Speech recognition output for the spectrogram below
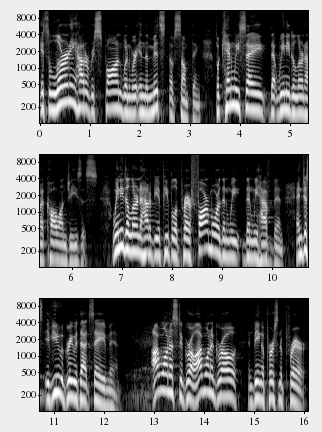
It's learning how to respond when we're in the midst of something. But can we say that we need to learn how to call on Jesus? We need to learn how to be a people of prayer far more than we, than we have been. And just if you agree with that, say amen. amen. I want us to grow. I want to grow in being a person of prayer.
